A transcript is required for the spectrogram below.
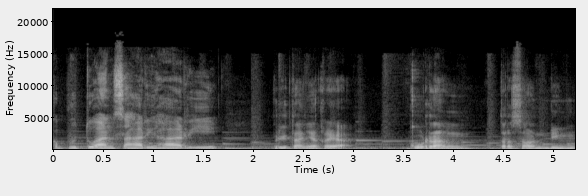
kebutuhan sehari-hari Beritanya kayak kurang tersounding.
